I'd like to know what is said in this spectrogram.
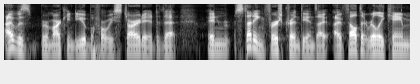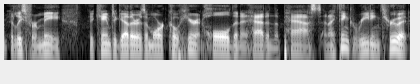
I was remarking to you before we started that in studying First Corinthians, I, I felt it really came, at least for me, it came together as a more coherent whole than it had in the past. And I think reading through it,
